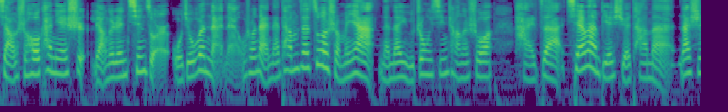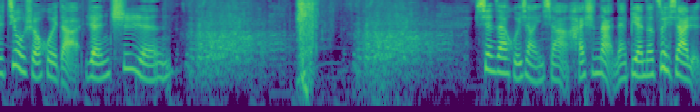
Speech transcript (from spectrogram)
小时候看电视，两个人亲嘴儿，我就问奶奶：“我说奶奶他们在做什么呀？”奶奶语重心长地说：“孩子，千万别学他们，那是旧社会的人吃人。”现在回想一下，还是奶奶编的最吓人。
